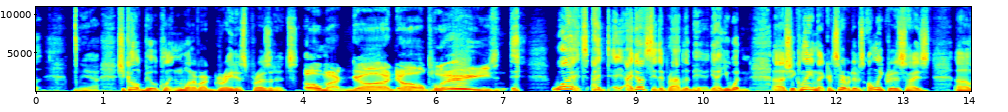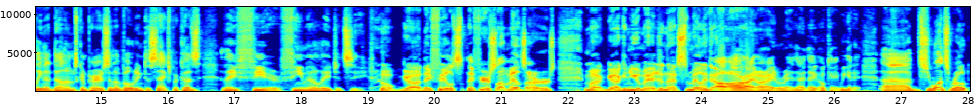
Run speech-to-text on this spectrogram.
Yeah. She called Bill Clinton one of our greatest presidents. Oh, my God. Oh, please. What? I, I don't see the problem here. Yeah, you wouldn't. Uh, she claimed that conservatives only criticized uh, Lena Dunham's comparison of voting to sex because they fear female agency. Oh, God. They feel, they fear something else of hers. My God. Can you imagine that smelling? Oh, all right, all right, all right. Okay, we get it. Uh, she once wrote,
